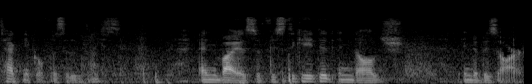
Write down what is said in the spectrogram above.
technical facilities, and by a sophisticated indulge in the bizarre.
